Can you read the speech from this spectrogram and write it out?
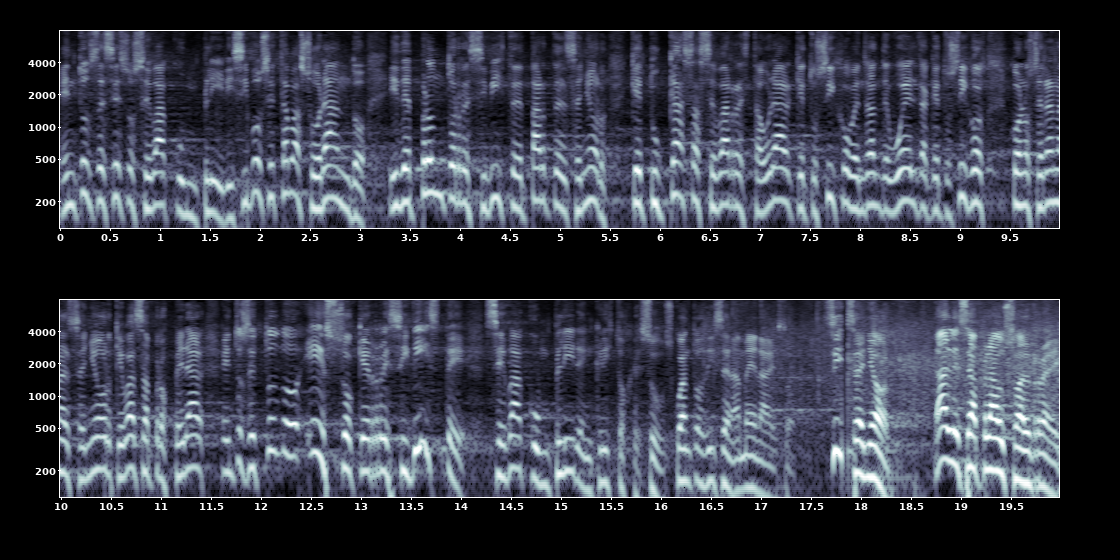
entonces eso se va a cumplir. Y si vos estabas orando y de pronto recibiste de parte del Señor que tu casa se va a restaurar, que tus hijos vendrán de vuelta, que tus hijos conocerán al Señor, que vas a prosperar, entonces todo eso que recibiste se va a cumplir en Cristo Jesús. ¿Cuántos dicen amén a eso? Sí, Señor. Dale ese aplauso al Rey.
